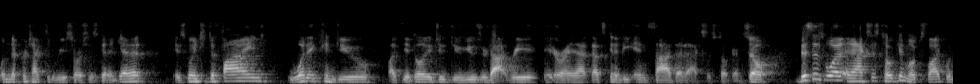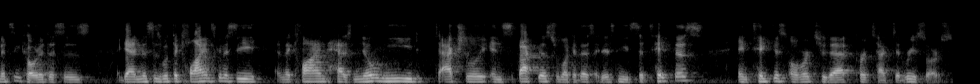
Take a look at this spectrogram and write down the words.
when the protected resource is going to get it, is going to define what it can do, like the ability to do user.read or any that. That's going to be inside that access token. So this is what an access token looks like when it's encoded. This is, again, this is what the client's going to see. And the client has no need to actually inspect this or look at this. It just needs to take this and take this over to that protected resource.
